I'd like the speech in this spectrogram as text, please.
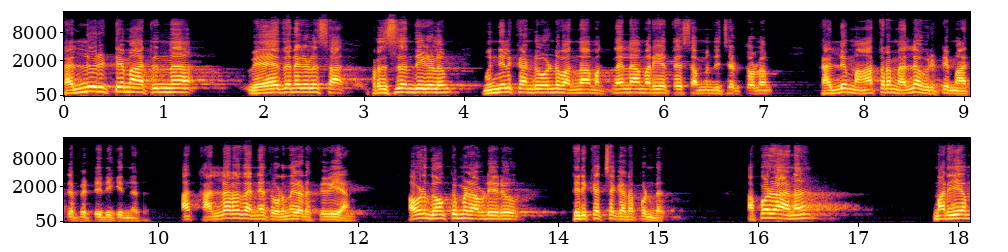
കല്ലുരുട്ടി മാറ്റുന്ന വേദനകളും പ്രതിസന്ധികളും മുന്നിൽ കണ്ടുകൊണ്ട് വന്ന മഗ്നല്ല മറിയത്തെ സംബന്ധിച്ചിടത്തോളം കല്ല് മാത്രമല്ല ഉരുട്ടി മാറ്റപ്പെട്ടിരിക്കുന്നത് ആ കല്ലറ തന്നെ തുറന്നു കിടക്കുകയാണ്. അവൾ നോക്കുമ്പോൾ അവിടെ ഒരു തിരിക്കച്ച കിടപ്പുണ്ട്. അപ്പോഴാണ് മറിയം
